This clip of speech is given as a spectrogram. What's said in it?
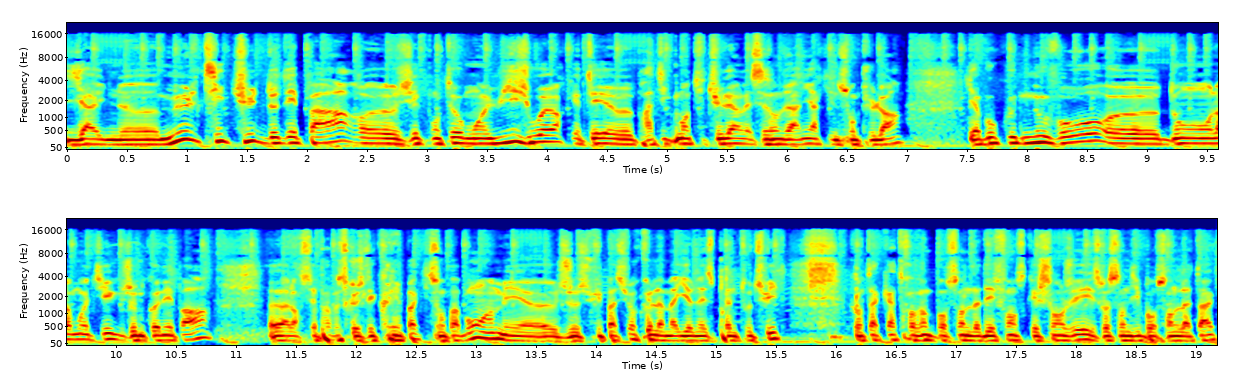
il y a une euh, multitude de départs. Euh, J'ai compté au moins huit joueurs qui étaient euh, pratiquement titulaires la saison dernière qui ne sont plus là. Il y a beaucoup de nouveaux, euh, dont la moitié que je ne connais pas. Euh, alors c'est pas parce que je les connais pas qu'ils sont pas bons, hein, mais euh, je suis pas sûr que la mayonnaise prenne tout de suite. Quand tu as 80% de la défense qui est changée et 70% de l'attaque,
